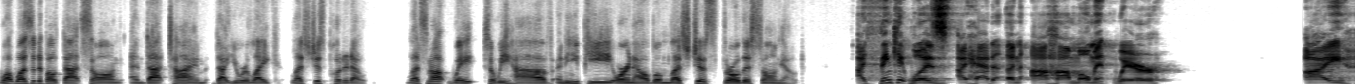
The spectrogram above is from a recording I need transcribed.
what was it about that song and that time that you were like let's just put it out. Let's not wait till we have an ep or an album. Let's just throw this song out. I think it was i had an aha moment where i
